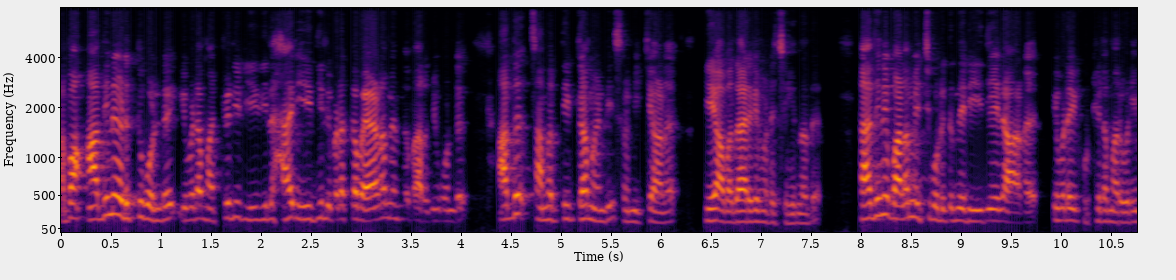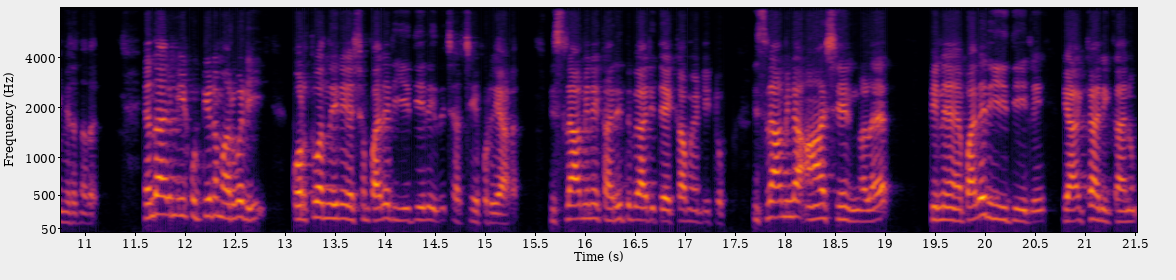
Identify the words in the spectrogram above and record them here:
അപ്പൊ അതിനെടുത്തുകൊണ്ട് ഇവിടെ മറ്റൊരു രീതിയിൽ ആ രീതിയിൽ ഇവിടെയൊക്കെ വേണമെന്ന് പറഞ്ഞുകൊണ്ട് അത് സമർത്ഥിക്കാൻ വേണ്ടി ശ്രമിക്കുകയാണ് ഈ അവതാരകം ഇവിടെ ചെയ്യുന്നത്. അതിന് വളം വെച്ച് കൊടുക്കുന്ന രീതിയിലാണ് ഇവിടെ ഈ കുട്ടിയുടെ മറുപടി വരുന്നത്. എന്തായാലും ഈ കുട്ടിയുടെ മറുപടി പുറത്തു വന്നതിന് ശേഷം പല രീതിയിൽ ഇത് ചർച്ച ചെയ്യപ്പെടുകയാണ്. ഇസ്ലാമിനെ കരുത്ത് വാരി തേക്കാൻ വേണ്ടിയിട്ടും ഇസ്ലാമിന്റെ ആശയങ്ങളെ പിന്നെ പല രീതിയിൽ വ്യാഖ്യാനിക്കാനും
